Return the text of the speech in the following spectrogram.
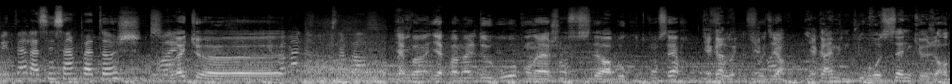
métal assez sympatoche. C'est Ouais. vrai que euh, Pas mal de groupes sympas. il y, a pas- il y a pas mal de groupes, on a la chance aussi d'avoir beaucoup de concerts. Il y a quand faut, même, faut dire. il y a quand même une plus grosse scène que genre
